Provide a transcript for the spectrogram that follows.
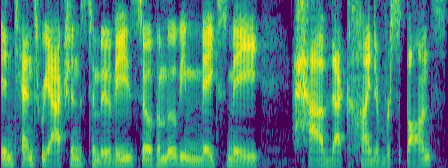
intense reactions to movies. So if a movie makes me have that kind of response,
